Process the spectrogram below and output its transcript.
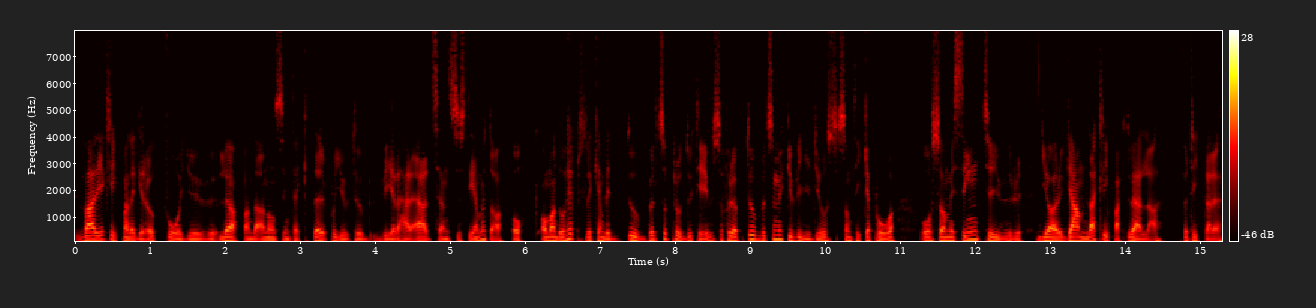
varje klipp man lägger upp får ju löpande annonsintäkter på Youtube via det här AdSense-systemet då. Och om man då helt plötsligt kan bli dubbelt så produktiv så får du upp dubbelt så mycket videos som tickar på och som i sin tur gör gamla klipp aktuella för tittare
